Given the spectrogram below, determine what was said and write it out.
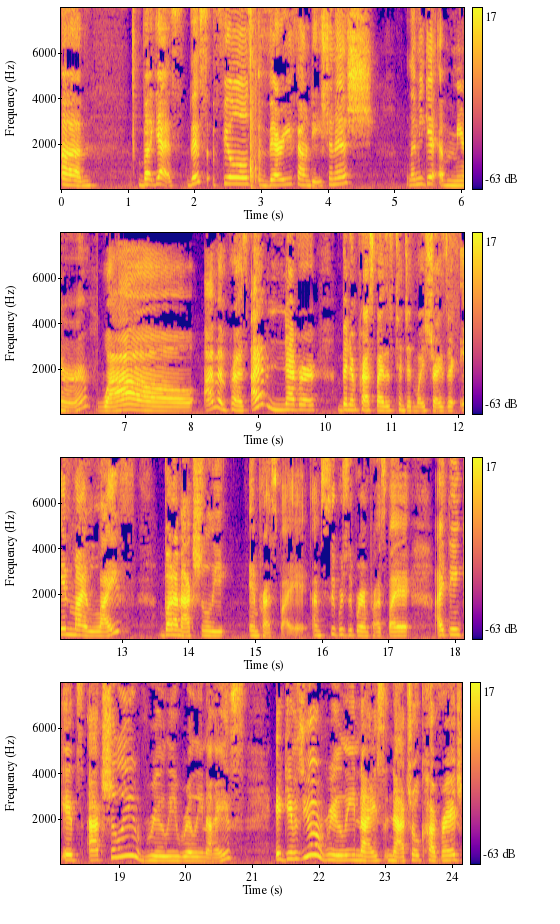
Um, but yes, this feels very foundation-ish. Let me get a mirror. Wow, I'm impressed. I have never been impressed by this tinted moisturizer in my life, but I'm actually impressed by it. I'm super, super impressed by it. I think it's actually really, really nice. It gives you a really nice natural coverage.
